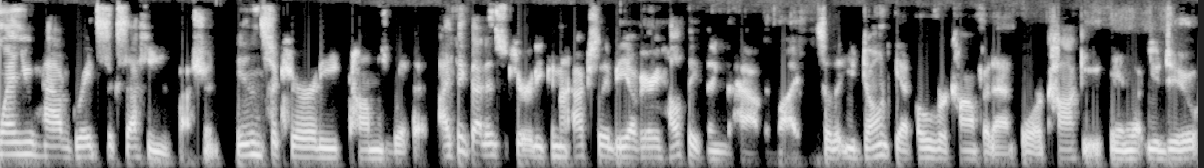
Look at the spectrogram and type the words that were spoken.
when you have great success in your profession, insecurity comes with it. I think that insecurity can actually be a very healthy thing to have in life so that you don't get overconfident or cocky in what you do.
